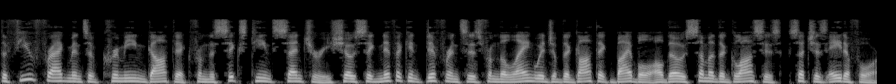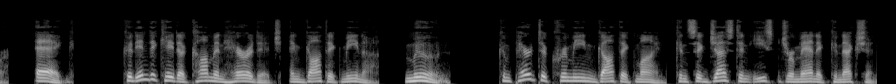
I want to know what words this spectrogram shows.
The few fragments of Crimean Gothic from the 16th century show significant differences from the language of the Gothic Bible although some of the glosses, such as Adaphor egg, could indicate a common heritage, and Gothic mina moon, compared to Crimean Gothic mine, can suggest an East Germanic connection.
